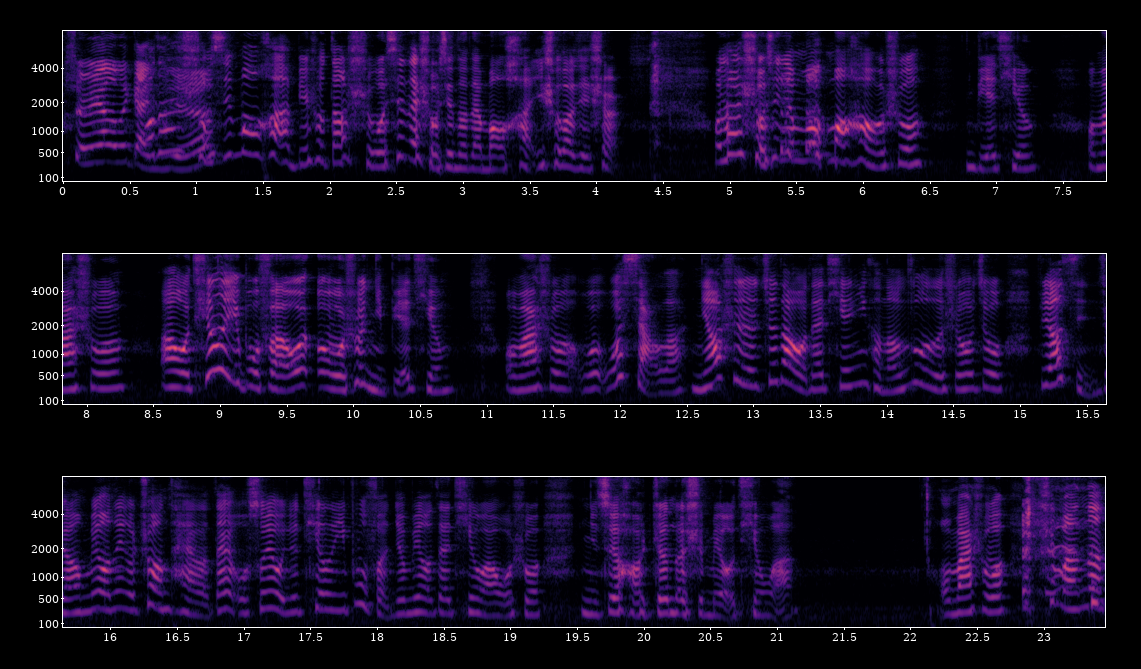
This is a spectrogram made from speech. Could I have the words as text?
什么样的感觉我当时手？心冒汗，别说当时，我现在手心都在冒汗。一说到这事儿，我当时手心就冒冒汗。我说你别听，我妈说啊，我听了一部分。我我说你别听，我妈说我我想了，你要是知道我在听，你可能录的时候就比较紧张，没有那个状态了。但是我所以我就听了一部分，就没有再听完。我说你最好真的是没有听完。我妈说：“是吗？那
